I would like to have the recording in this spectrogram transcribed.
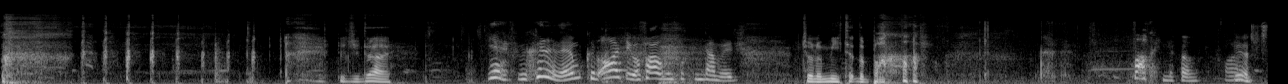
Did you die? Yes, we're killing them because I do a thousand fucking damage. Do you want to meet at the bar? Fuck no. Fine. yeah, let's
